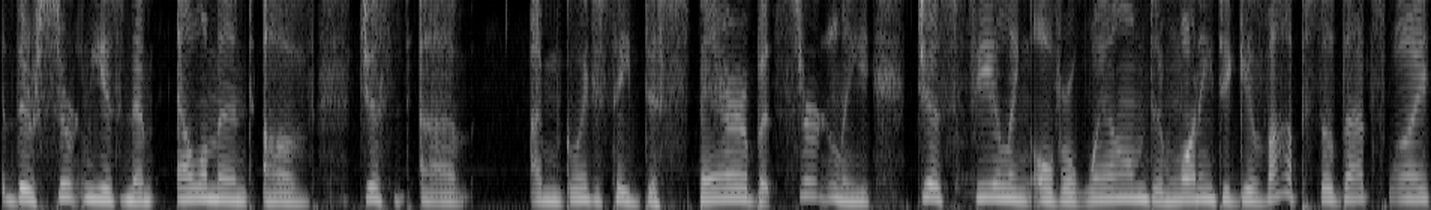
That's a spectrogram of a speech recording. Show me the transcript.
there certainly is an element of just. Uh, I'm going to say despair, but certainly just feeling overwhelmed and wanting to give up. So that's why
